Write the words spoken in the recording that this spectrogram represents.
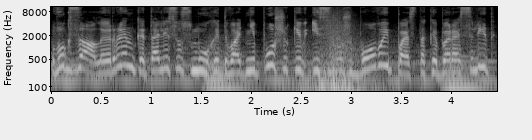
Вокзали, ринки та лісосмуги, два дні пошуків і службовий пес таки бере слід.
